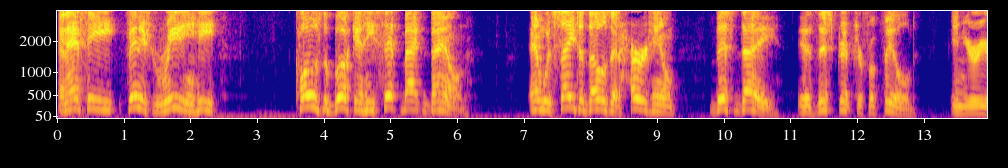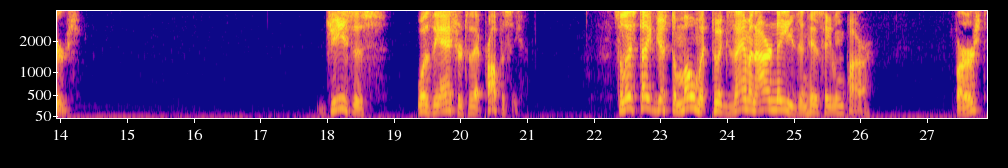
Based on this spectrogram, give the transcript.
And as he finished reading, he closed the book and he sat back down and would say to those that heard him, This day is this scripture fulfilled in your ears? Jesus was the answer to that prophecy. So let's take just a moment to examine our needs in His healing power. First,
